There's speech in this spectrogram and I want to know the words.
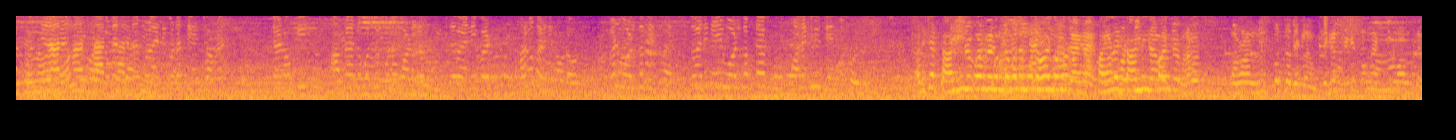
এফোর্ট ওটা পর আই থিঙ্ক ওটা চেঞ্জ হবে। কেন কি আমরা এত বছর কোনো ওয়ার্ল্ড কাপ জিততে পারিনি বাট ভালো করেছি no doubt but world cup জিততে পারিনি তো আই থিঙ্ক এই ওয়ার্ল্ড কাপটা অনেক কিছু চেঞ্জ করবে। আর এটা টার্নিং পয়েন্ট বলে মনে হয় তোমার ফাইনালের টার্নিং পয়েন্ট ভারত আমরা লুজ করতে দেখলাম। সেখান থেকে তোমরা কি মন্ত্রে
